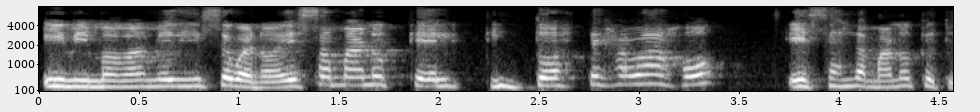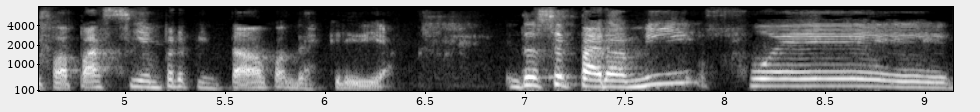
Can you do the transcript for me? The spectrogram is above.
Y mi mamá me dice, bueno, esa mano que él pintó este abajo, esa es la mano que tu papá siempre pintaba cuando escribía. Entonces, para mí fue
